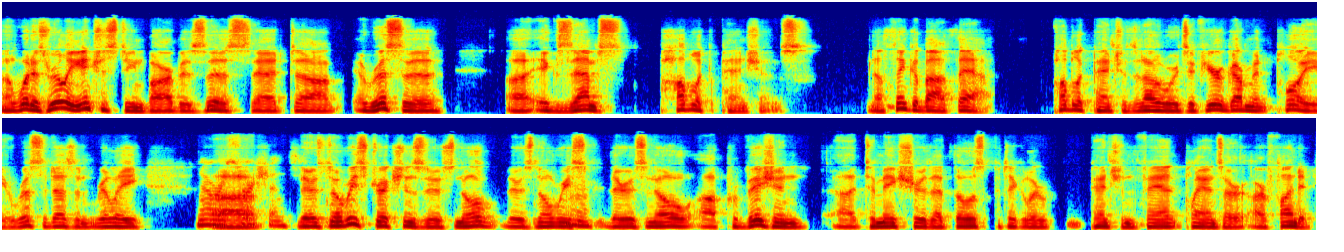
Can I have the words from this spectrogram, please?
Uh, what is really interesting, Barb, is this: that uh, ERISA uh, exempts public pensions. Now, think about that public pensions. In other words, if you're a government employee, ERISA doesn't really no uh, restrictions. Uh, there's no restrictions. There's no there's no res- mm. there's no uh, provision uh, to make sure that those particular pension fan- plans are are funded.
